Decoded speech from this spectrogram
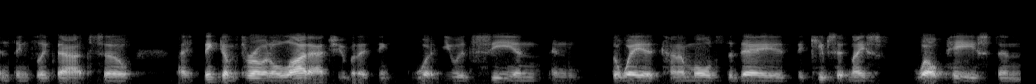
and things like that. So I think I'm throwing a lot at you, but I think what you would see in in the way it kind of molds the day, it, it keeps it nice, well paced, and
